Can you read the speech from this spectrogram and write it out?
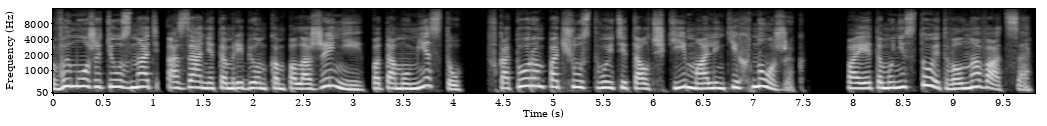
Вы можете узнать о занятом ребенком положении по тому месту, в котором почувствуете толчки маленьких ножек. Поэтому не стоит волноваться,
